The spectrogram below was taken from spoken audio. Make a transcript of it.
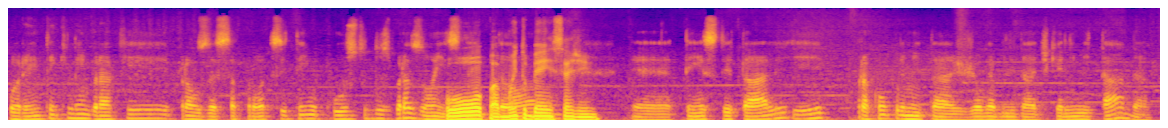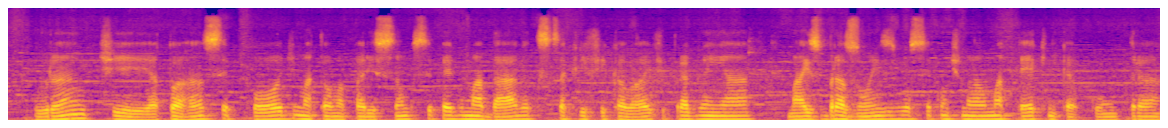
Porém, tem que lembrar que para usar essa prótese tem o custo dos brasões. Né? Opa, né? então, muito bem, Serginho. É, tem esse detalhe e para complementar a jogabilidade que é limitada, durante a tua run você pode matar uma aparição que você pega uma adaga que sacrifica life para ganhar mais brasões e você continuar uma técnica contra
